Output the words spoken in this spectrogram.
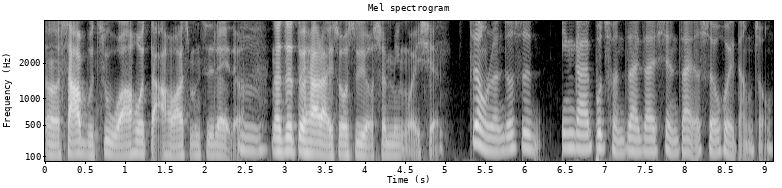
呃，刹不住啊，或打滑什么之类的，那这对他来说是有生命危险。这种人就是应该不存在在现在的社会当中。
